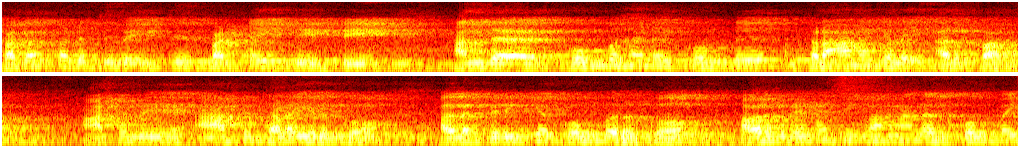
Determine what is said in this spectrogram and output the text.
பதப்படுத்தி வைத்து பட்டை தீட்டி அந்த கொம்புகளை கொண்டு பிராணிகளை அறுப்பார்கள். ஆட்டு ஆட்டு தலை இருக்கும் அதில் பெரிய கொம்பு இருக்கும். அவர்கள் என்ன செய்வாங்கன்னா அந்த கொம்பை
